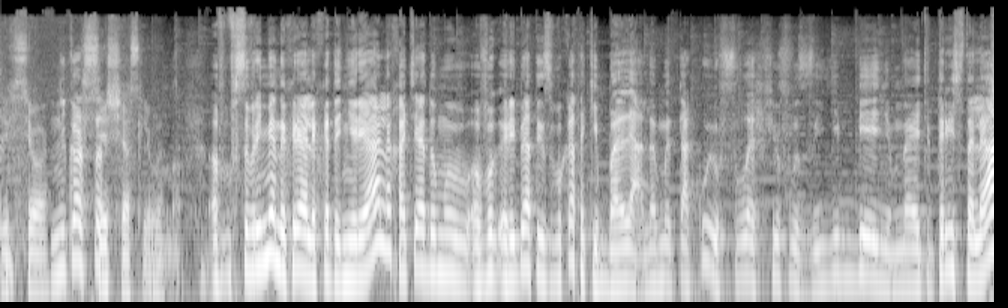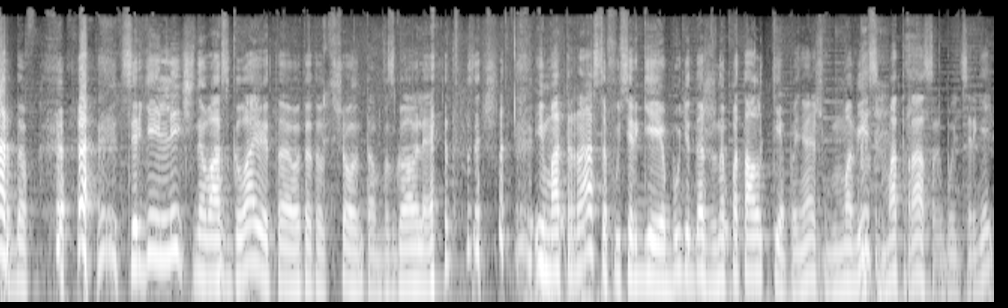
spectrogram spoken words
И все. Мне кажется, Все счастливы. в современных реалиях это нереально, хотя я думаю, в- ребята из ВК такие, бля, да мы такую флеш-фифу заебеним на эти 300 лярдов. Сергей лично возглавит а, вот этот, что он там возглавляет. И матрасов у Сергея будет даже на потолке, понимаешь? Весь в матрасах будет Сергей.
